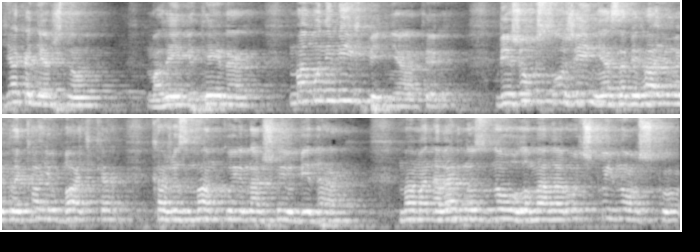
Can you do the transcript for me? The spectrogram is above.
Я, звісно, малий дитина, маму не міг підняти. Біжу в служіння, забігаю, викликаю батька, кажу з мамкою нашою біда. Мама, наверно, знову ломала ручку і ножку.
